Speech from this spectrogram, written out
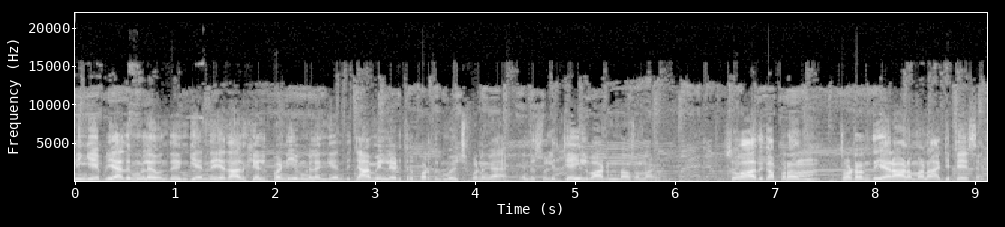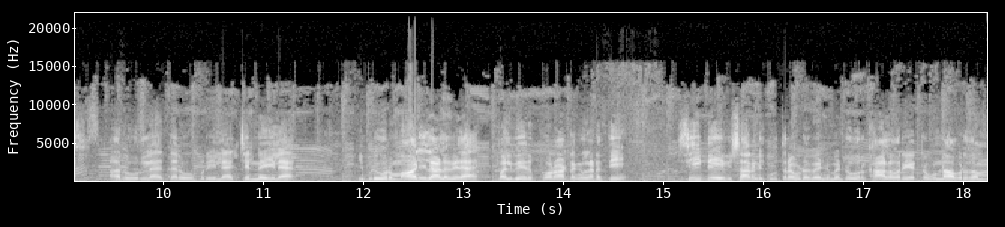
நீங்கள் எப்படியாவது இவங்களை வந்து இங்கேருந்து ஏதாவது ஹெல்ப் பண்ணி இவங்களை இங்கேருந்து ஜாமீனில் எடுத்துகிட்டு போகிறதுக்கு முயற்சி பண்ணுங்கள் என்று சொல்லி ஜெயில் வார்டன் தான் சொன்னாங்க. ஸோ அதுக்கப்புறம் தொடர்ந்து ஏராளமான அஜிடேஷன்ஸ் அரூரில் தருமபுரியில் சென்னையில் இப்படி ஒரு மாநில அளவில் பல்வேறு போராட்டங்கள் நடத்தி சிபிஐ விசாரணைக்கு உத்தரவிட வேண்டும் என்று ஒரு காலவரையற்ற உண்ணாவிரதம்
